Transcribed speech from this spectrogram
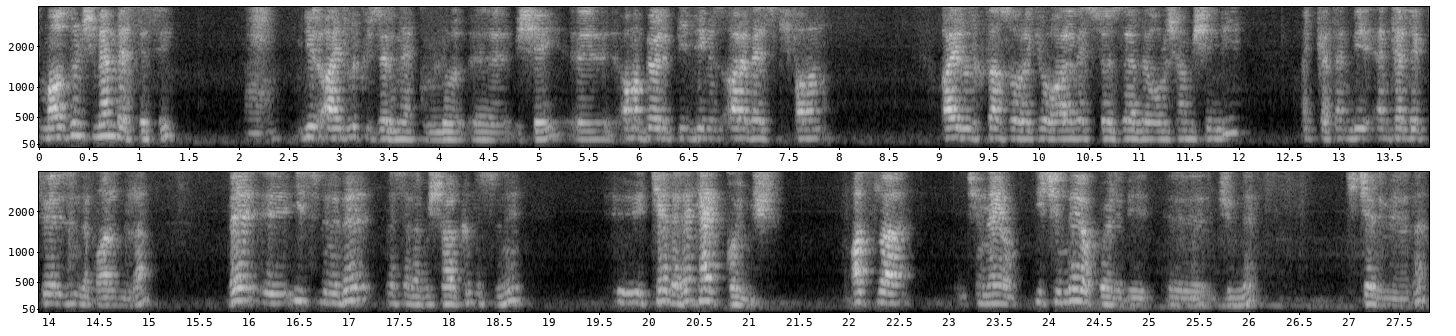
Mazlum Çimen bestesi. Bir ayrılık üzerine kurulu e, bir şey. E, ama böyle bildiğimiz arabesk falan ayrıldıktan sonraki o arabesk sözlerle oluşan bir şey değil. Hakikaten bir entelektüelizm de barındıran ve e, ismini de mesela bir şarkının ismini e, Kedere Terk koymuş. asla İçinde yok. içinde yok böyle bir e, cümle. iki kelime ya da.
